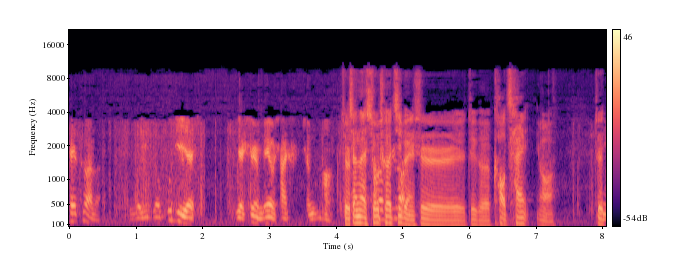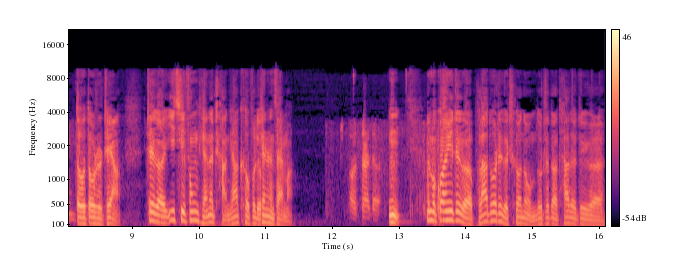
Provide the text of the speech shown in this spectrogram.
猜测呢，我我估计也也是没有啥情况。就现在修车基本是这个靠猜啊，这都都是这样。这个一汽丰田的厂家客服刘先生在吗？哦，在的。嗯，那么关于这个普拉多这个车呢，我们都知道它的这个，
